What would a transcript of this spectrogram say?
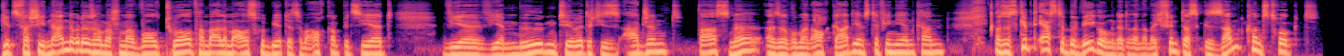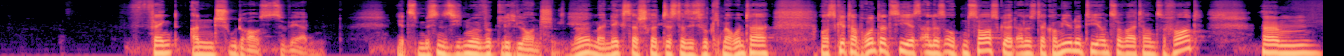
Gibt's verschiedene andere Lösungen, haben wir schon mal Vault 12 haben wir alle mal ausprobiert, das ist aber auch kompliziert. Wir, wir mögen theoretisch dieses Argent was, ne? Also wo man auch Guardians definieren kann. Also es gibt erste Bewegungen da drin, aber ich finde, das Gesamtkonstrukt fängt an, Schuh draus zu werden. Jetzt müssen sie nur wirklich launchen. Ne? Mein nächster Schritt ist, dass ich es wirklich mal runter aus GitHub runterziehe, ist alles Open Source, gehört alles der Community und so weiter und so fort. Ähm,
